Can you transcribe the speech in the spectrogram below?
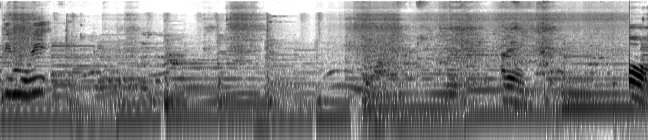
Hindi umuwi. Alin? Oh.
